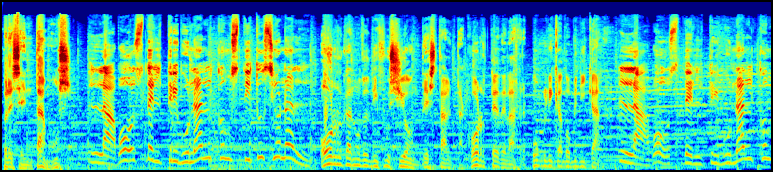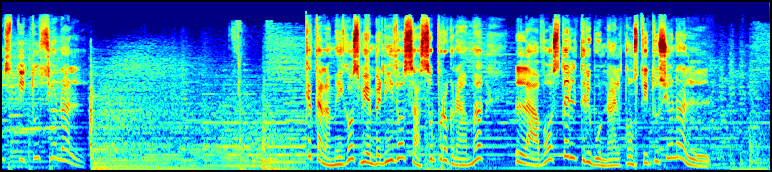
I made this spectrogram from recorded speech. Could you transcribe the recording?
Presentamos La voz del Tribunal Constitucional. órgano de difusión de esta alta corte de la República Dominicana. La voz del Tribunal Constitucional. ¿Qué tal amigos? Bienvenidos a su programa La voz del Tribunal Constitucional.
